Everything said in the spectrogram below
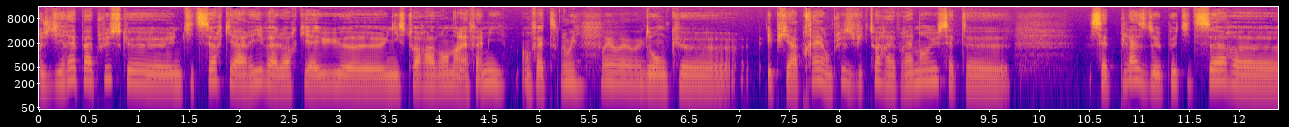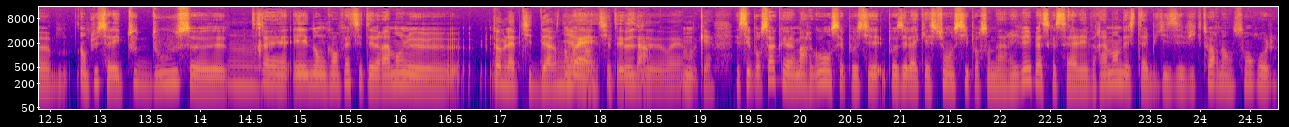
je dirais pas plus qu'une petite sœur qui arrive alors qu'il y a eu euh, une histoire avant dans la famille, en fait. Oui, oui, oui. oui. Donc, euh, et puis après, en plus, Victoire a vraiment eu cette, cette place de petite sœur. en plus, elle est toute douce. Mm. très, et donc, en fait, c'était vraiment le. Comme la petite dernière, Ouais, un petit peu ça. de... Ouais, Mm. Et c'est pour ça que Margot, on s'est posé, posé la question aussi pour son arrivée, parce que ça allait vraiment déstabiliser Victoire dans son rôle.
